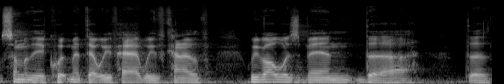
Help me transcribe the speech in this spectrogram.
some of the equipment that we've had, we've kind of, we've always been the the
